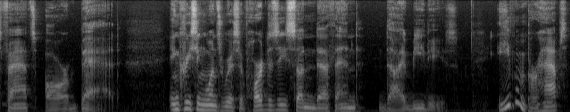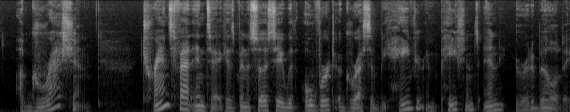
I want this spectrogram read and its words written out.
fats are bad, increasing one's risk of heart disease, sudden death, and diabetes. Even perhaps aggression. Trans fat intake has been associated with overt aggressive behavior, impatience, and irritability.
